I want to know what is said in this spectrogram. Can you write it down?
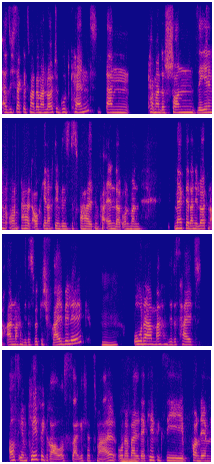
Also ich sag jetzt mal, wenn man Leute gut kennt, dann kann man das schon sehen und halt auch je nachdem, wie sich das Verhalten verändert. Und man merkt ja dann die Leuten auch an, machen sie das wirklich freiwillig mhm. oder machen sie das halt aus ihrem Käfig raus, sage ich jetzt mal, oder mhm. weil der Käfig sie von dem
